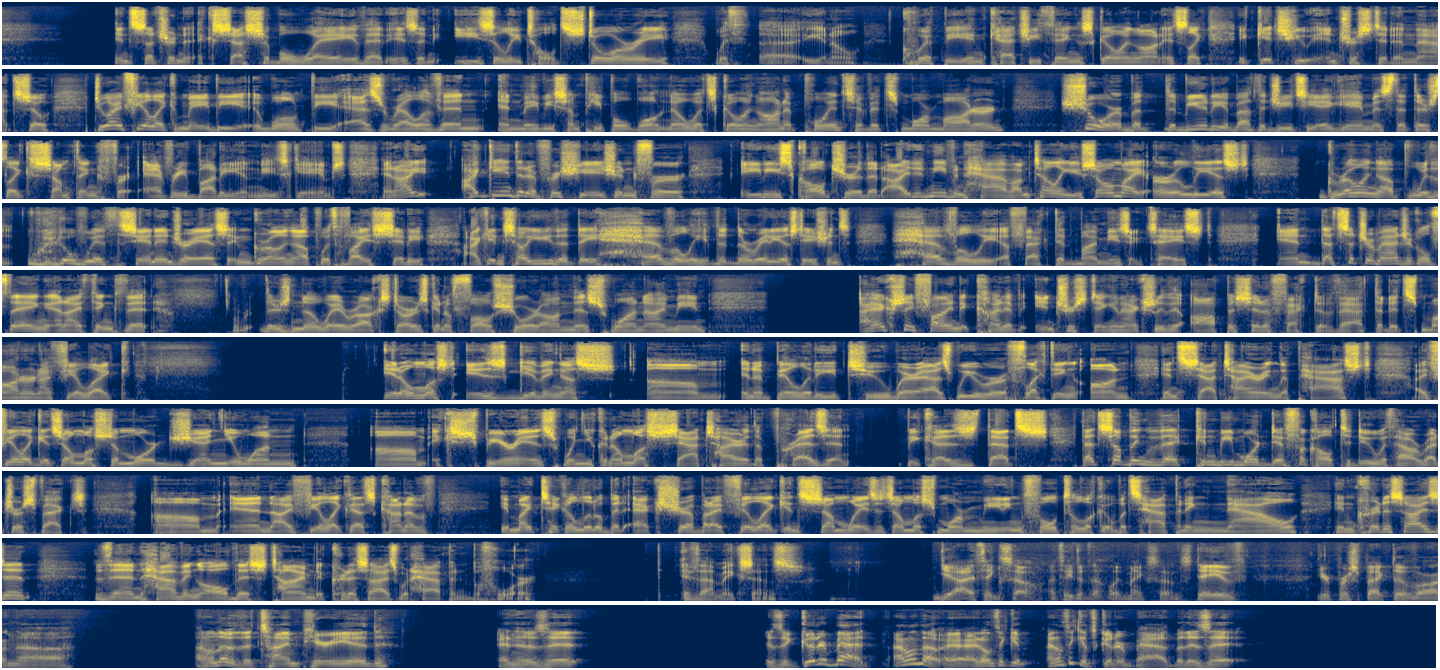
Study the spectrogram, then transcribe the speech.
in such an accessible way that is an easily told story with uh, you know quippy and catchy things going on. It's like it gets you interested in that. So do i feel like maybe it won't be as relevant and maybe some people won't know what's going on at points if it's more modern? Sure but the beauty about the gta game is that there's like something for everybody in these games. And i i gained an appreciation for 80s culture that i didn't even have. I'm telling you some of my earliest growing up with with San Andreas and growing up with Vice City, I can tell you that they heavily that the radio stations heavily affected my music taste, and that's such a magical thing. And I think that there's no way Rockstar is going to fall short on this one. I mean. I actually find it kind of interesting and actually the opposite effect of that, that it's modern. I feel like it almost is giving us um, an ability to, whereas we were reflecting on and satiring the past, I feel like it's almost a more genuine um, experience when you can almost satire the present because that's that's something that can be more difficult to do without retrospect. Um, and I feel like that's kind of it might take a little bit extra, but I feel like in some ways it's almost more meaningful to look at what's happening now and criticize it than having all this time to criticize what happened before if that makes sense. Yeah, I think so. I think that definitely makes sense. Dave, your perspective on uh I don't know, the time period and is it is it good or bad? I don't know. I don't think it I don't think it's good or bad, but is it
